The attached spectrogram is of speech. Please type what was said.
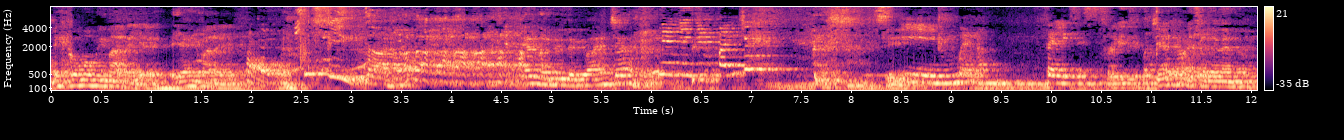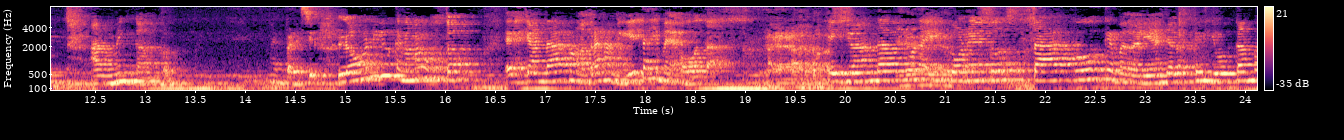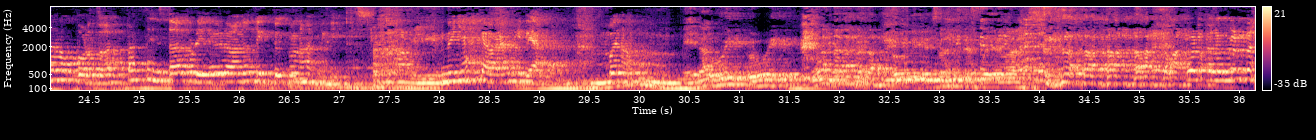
es como mi manager, ella es mi manager. ¿Ya no le pancha? Sí. y bueno, felices. Feliz. ¿Qué les pareció el evento? A mí me encantó. Me pareció. Lo único que no me gustó es que andaba con otras amiguitas y me dejó botar. Y yo andaba por ahí con esos tacos que me dolían ya los pies, yo buscándolo por todas partes, estaba por ahí grabando TikTok con unas amiguitas. Niñas que ahora ni le. Bueno, Mira. Uy, uy. Uy, eso sí se puede más. córtalo, córtalo.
